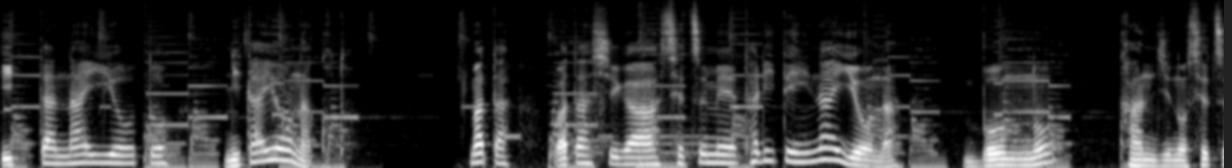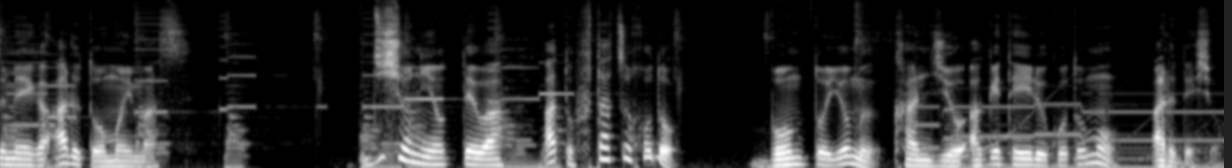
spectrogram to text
言った内容と似たようなことまた私が説明足りていないような盆の漢字の説明があると思います。辞書によってはあと2つほど盆と読む漢字を挙げていることもあるでしょう。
